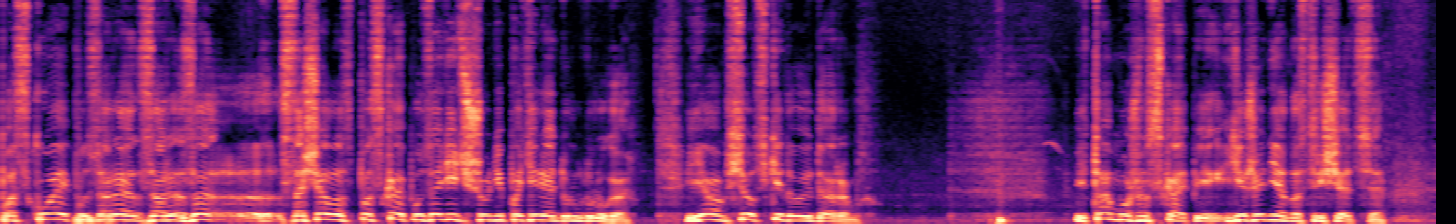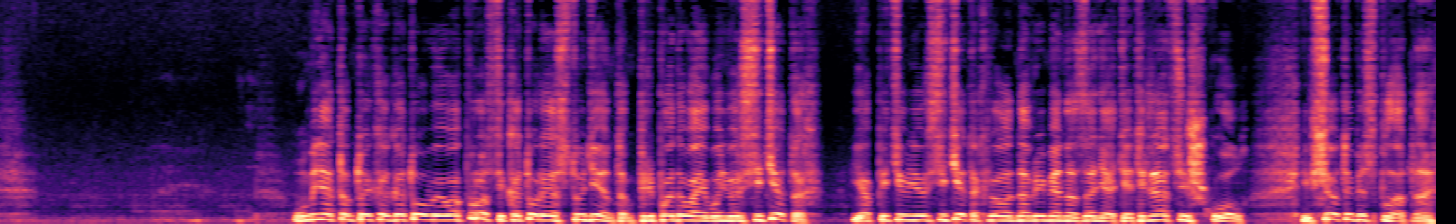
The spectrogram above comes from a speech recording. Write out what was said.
По скайпу, за, за, за, сначала по скайпу зайдите, чтобы не потерять друг друга. Я вам все скидываю даром. И там можно в скайпе ежедневно встречаться. У меня там только готовые вопросы, которые я студентам преподаваю в университетах. Я в пяти университетах вел одновременно занятия, 13 школ. И все это бесплатно.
